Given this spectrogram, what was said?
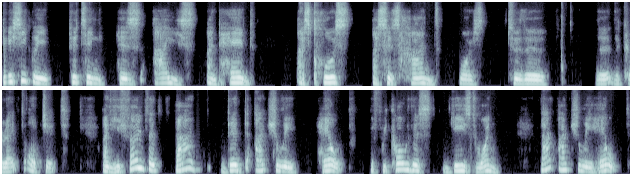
basically putting his eyes and head as close as his hand was to the, the, the correct object. And he found that that did actually help. If we call this gaze one, that actually helped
